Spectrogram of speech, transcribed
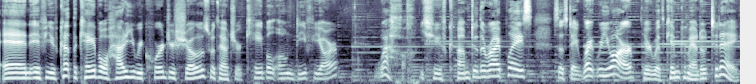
And if you've cut the cable, how do you record your shows without your cable owned DVR? Well, you've come to the right place. So stay right where you are here with Kim Komando today.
